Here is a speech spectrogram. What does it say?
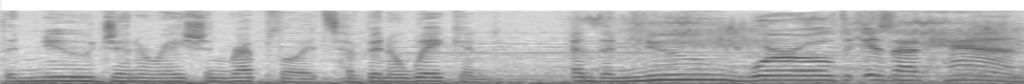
The new generation Reploids have been awakened, and the new world is at hand.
